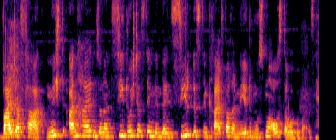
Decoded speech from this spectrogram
weiter Fahrt. Nicht anhalten, sondern zieh durch das Ding, denn dein Ziel ist in greifbarer Nähe. Du musst nur Ausdauer beweisen.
